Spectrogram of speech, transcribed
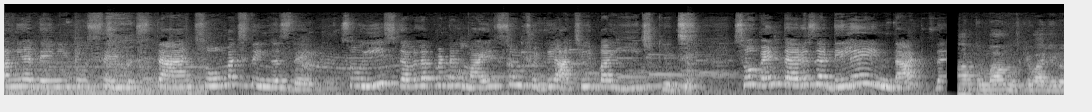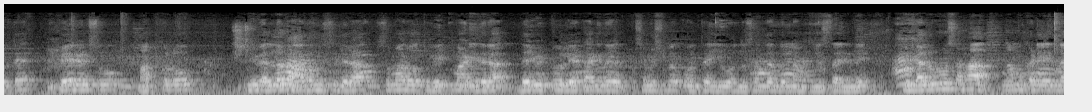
one year they need to sit stand so much thing is they so each developmental milestone should be achieve by each kids so when there is a delay in that ತುಂಬಾ ಮುಖ್ಯವಾಗಿರುತ್ತೆ. ಪೇರೆಂಟ್ಸು ಮಕ್ಕಳು ನೀವೆಲ್ಲರೂ ಆಗಮಿಸಿದ್ದೀರಾ? ಸುಮಾರು ಹೊತ್ತು ವೇಟ್ ಮಾಡಿದ್ದೀರಾ? ದಯವಿಟ್ಟು ಲೇಟ್ ಆಗಿದೆ ಕ್ಷಮಿಸಬೇಕು ಅಂತ ಈ ಒಂದು ಸಂದರ್ಭದಲ್ಲಿ ನಾವು ತಿಳಿಸ್ತಾ ಇದ್ದೀನಿ. ನಿಮ್ಮೆಲ್ಲರೂ ಸಹ ನಮ್ಮ ಕಡೆಯಿಂದ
